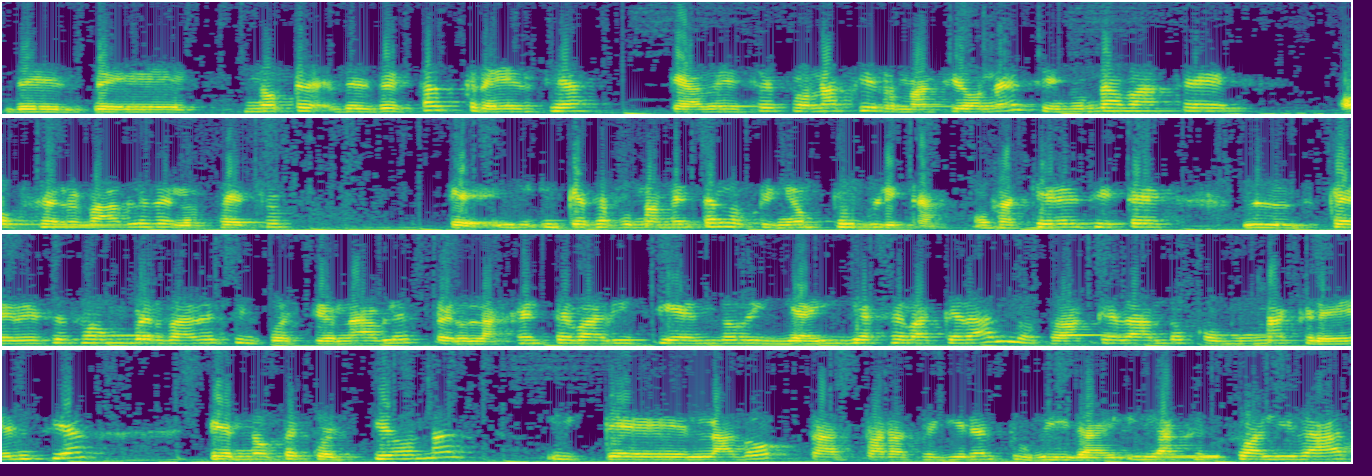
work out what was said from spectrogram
desde, no desde estas creencias que a veces son afirmaciones sin una base observable de los hechos que, y, que se fundamenta en la opinión pública. O sea, quiere decir que, que a veces son verdades incuestionables, pero la gente va diciendo y ahí ya se va quedando, se va quedando como una creencia que no te cuestionas y que la adoptas para seguir en tu vida. Y la sexualidad,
